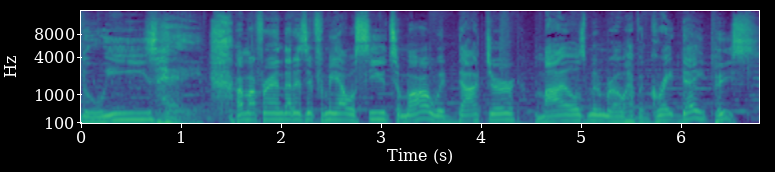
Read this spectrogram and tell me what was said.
Louise Hay. All right, my friend, that is it for me. I will see you tomorrow with Dr. Myles Munroe. Have a great day. Peace.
